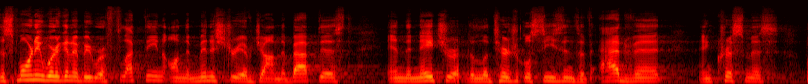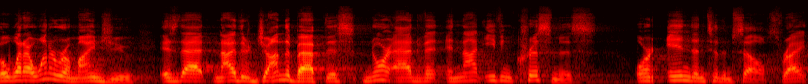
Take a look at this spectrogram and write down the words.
This morning, we're going to be reflecting on the ministry of John the Baptist and the nature of the liturgical seasons of Advent and Christmas. But what I want to remind you is that neither John the Baptist nor Advent and not even Christmas are an end unto themselves, right?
